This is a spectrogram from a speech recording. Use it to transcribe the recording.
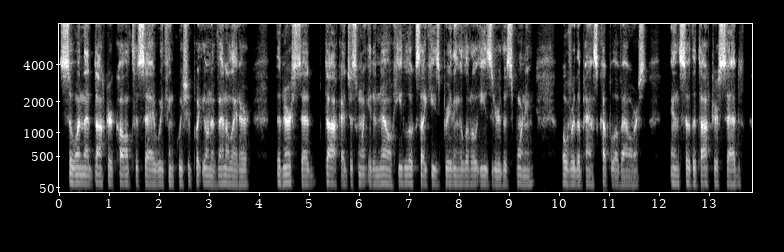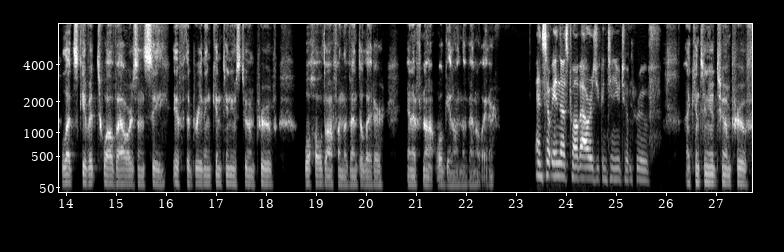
So when that doctor called to say, We think we should put you on a ventilator, the nurse said, Doc, I just want you to know he looks like he's breathing a little easier this morning over the past couple of hours. And so the doctor said, Let's give it 12 hours and see if the breathing continues to improve we'll hold off on the ventilator. And if not, we'll get on the ventilator. And so in those 12 hours, you continue to improve? I continued to improve.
